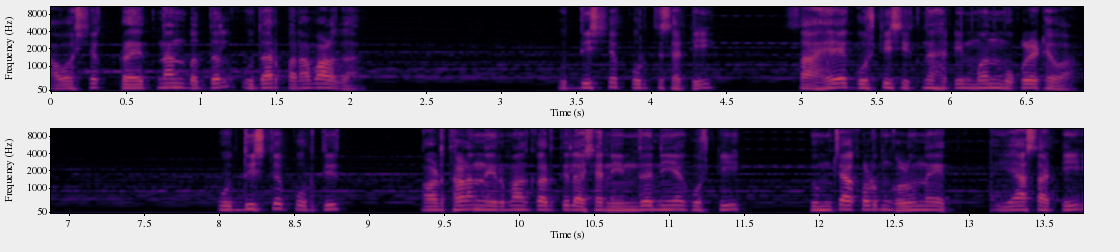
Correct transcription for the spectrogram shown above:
आवश्यक प्रयत्नांबद्दल उदारपणा बाळगा. उद्दिष्टपूर्तीसाठी सहाय्यक गोष्टी शिकण्यासाठी मन मोकळे ठेवा. उद्दिष्टपूर्तीत अडथळा निर्माण करतील अशा निंदनीय गोष्टी तुमच्याकडून घडू नयेत यासाठी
